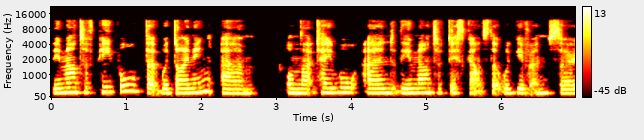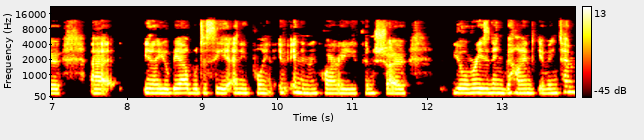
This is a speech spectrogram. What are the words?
the amount of people that were dining um, on that table and the amount of discounts that were given. So, uh, you know, you'll be able to see at any point if in an inquiry you can show your reasoning behind giving £10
